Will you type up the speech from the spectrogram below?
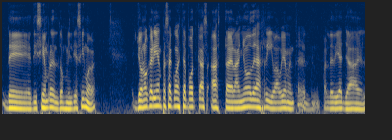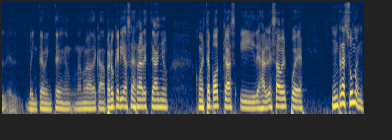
de diciembre del 2019. Yo no quería empezar con este podcast hasta el año de arriba, obviamente, un par de días ya, el, el 2020, una nueva década. Pero quería cerrar este año con este podcast y dejarles saber, pues, un resumen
